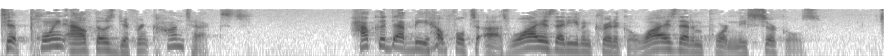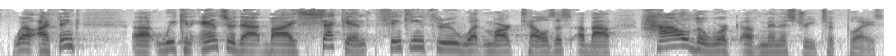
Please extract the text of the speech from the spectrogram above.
to point out those different contexts? How could that be helpful to us? Why is that even critical? Why is that important, these circles? Well, I think uh, we can answer that by second thinking through what Mark tells us about how the work of ministry took place.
